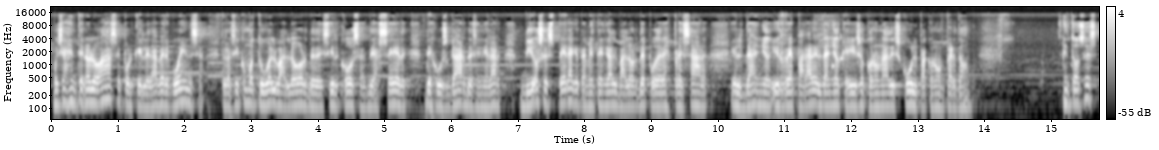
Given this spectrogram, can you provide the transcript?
Mucha gente no lo hace porque le da vergüenza, pero así como tuvo el valor de decir cosas, de hacer, de juzgar, de señalar, Dios espera que también tenga el valor de poder expresar el daño y reparar el daño que hizo con una disculpa, con un perdón. Entonces,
